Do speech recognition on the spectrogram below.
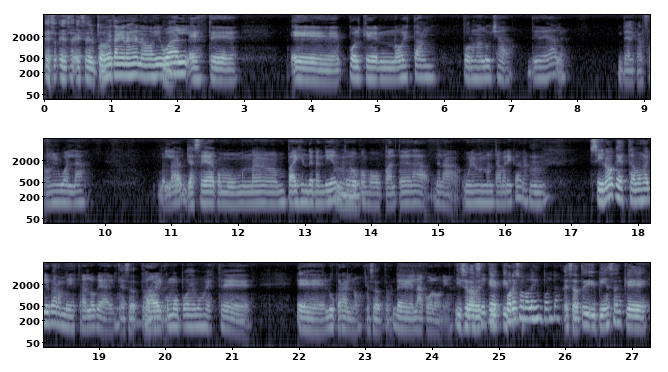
Eso, ese, ese es el Todos punto. están enajenados igual, este, eh, porque no están por una lucha de ideales, de alcanzar una igualdad, ¿verdad? Ya sea como una- un país independiente o como parte de la, de la Unión Norteamericana, sino que estamos aquí para administrar lo que hay, para ver cómo podemos este, eh, lucrarnos Exacto. de la colonia. Y solamente- Así que y- y- por eso no les importa. Exacto, y piensan que,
